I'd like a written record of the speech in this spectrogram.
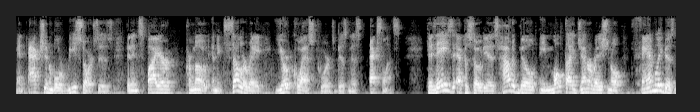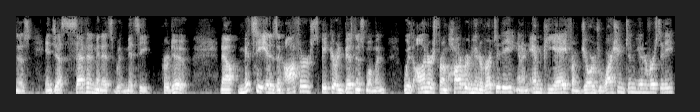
and actionable resources that inspire, promote, and accelerate your quest towards business excellence. Today's episode is how to build a multi-generational family business in just seven minutes with Mitzi Perdue. Now, Mitzi is an author, speaker, and businesswoman with honors from Harvard University and an MPA from George Washington University.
